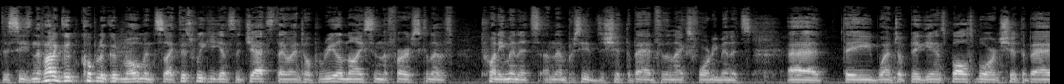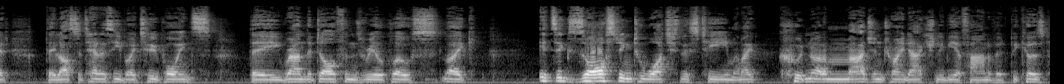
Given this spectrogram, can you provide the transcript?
this season. They've had a good couple of good moments. Like this week against the Jets, they went up real nice in the first kind of 20 minutes and then proceeded to shit the bed for the next 40 minutes. Uh, they went up big against Baltimore and shit the bed. They lost to Tennessee by two points. They ran the Dolphins real close. Like, it's exhausting to watch this team, and I could not imagine trying to actually be a fan of it because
